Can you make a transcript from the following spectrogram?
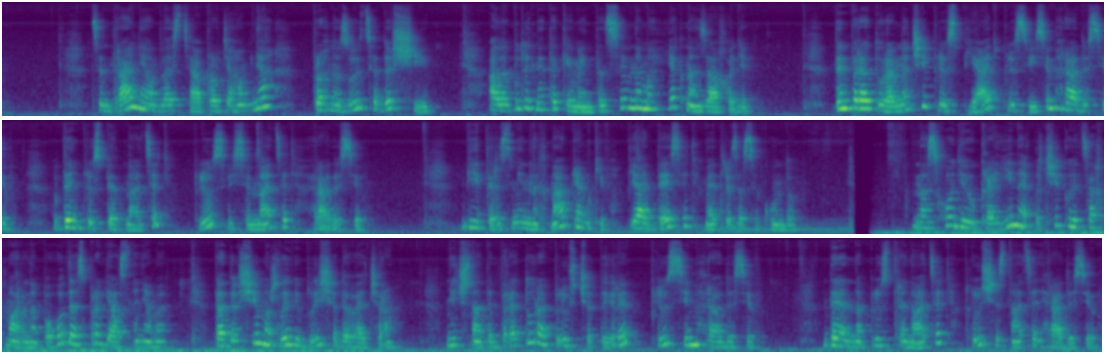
Центральні областя протягом дня прогнозуються дощі, але будуть не такими інтенсивними, як на заході. Температура вночі плюс 5 плюс 8 градусів, вдень плюс 15 плюс 18 градусів. Вітер змінних напрямків 5-10 метрів за секунду. На сході України очікується хмарна погода з проясненнями та дощі можливі ближче до вечора. Нічна температура плюс 4 плюс 7 градусів. Денна плюс 13 плюс 16 градусів.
